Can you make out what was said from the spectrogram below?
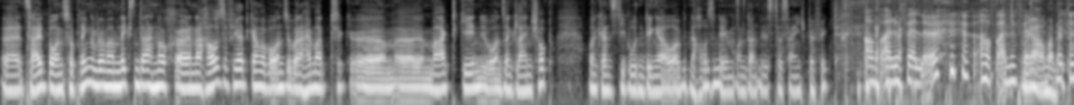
äh, Zeit bei uns verbringen. Und wenn man am nächsten Tag noch äh, nach Hause fährt, kann man bei uns über den Heimatmarkt äh, Markt gehen, über unseren kleinen Shop und kann sich die guten Dinge auch mit nach Hause nehmen und dann ist das eigentlich perfekt. Auf alle Fälle. Auf alle Fälle. Haben wir nicht.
